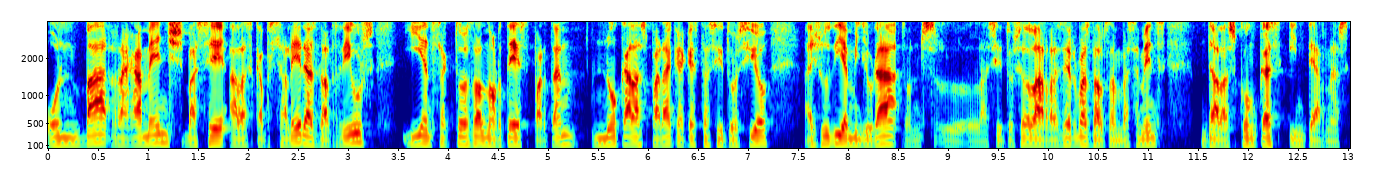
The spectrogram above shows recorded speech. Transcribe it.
on va regar menys va ser a les capçaleres dels rius i en sectors del nord-est. Per tant, no cal esperar que aquesta situació ajudi a millorar doncs, la situació de les reserves dels embassaments de les conques internes.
